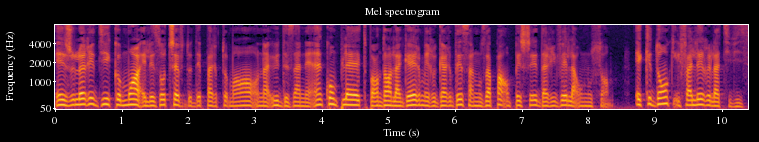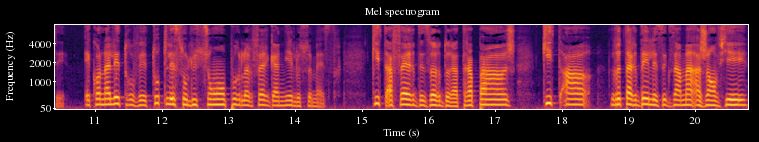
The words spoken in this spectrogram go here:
Et je leur ai dit que moi et les autres chefs de département, on a eu des années incomplètes pendant la guerre, mais regardez, ça ne nous a pas empêchés d'arriver là où nous sommes. Et que donc, il fallait relativiser. Et qu'on allait trouver toutes les solutions pour leur faire gagner le semestre. Quitte à faire des heures de rattrapage, quitte à retarder les examens à janvier,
